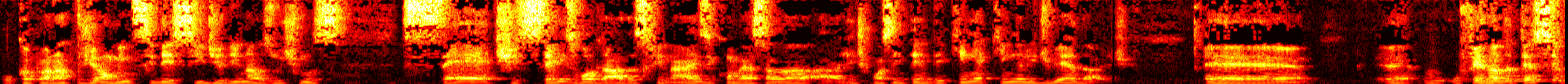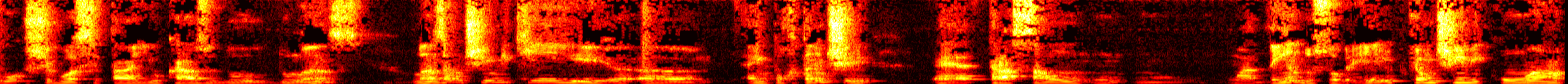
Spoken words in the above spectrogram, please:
O campeonato geralmente se decide ali nas últimas sete, seis rodadas finais e começa a, a gente começa a entender quem é quem ali de verdade. é, é, o, Fernando até chegou, chegou, a citar aí o caso do, do Lance. O Lance é um time que uh, é importante é, traçar um, um, um, adendo sobre ele, porque é um time com uma,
